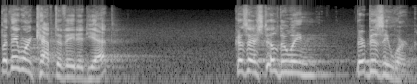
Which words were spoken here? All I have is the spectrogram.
but they weren't captivated yet because they're still doing their busy work.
